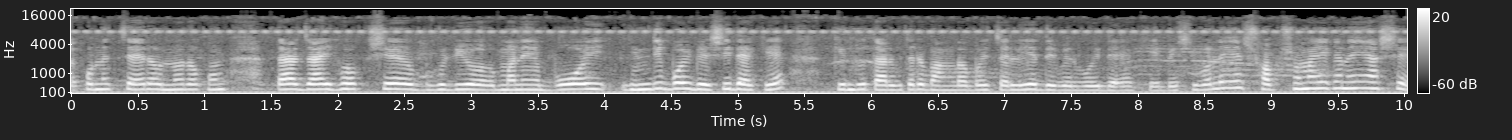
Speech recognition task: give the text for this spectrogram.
এখনের চেহারা অন্যরকম। তার যাই হোক সে ভিডিও মানে বই হিন্দি বই বেশি দেখে কিন্তু তার ভিতরে বাংলা বই চালিয়ে দেবের বই দেখে বেশি বলে এ সব সময় এখানেই আসে।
